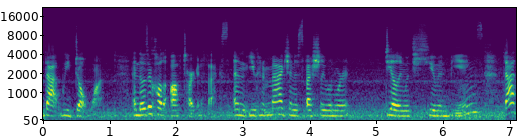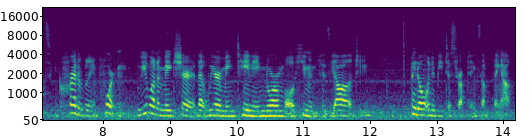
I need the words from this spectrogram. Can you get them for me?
that we don't want. And those are called off-target effects. And you can imagine, especially when we're dealing with human beings, that's incredibly important. We want to make sure that we are maintaining normal human physiology. We don't want to be disrupting something else.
